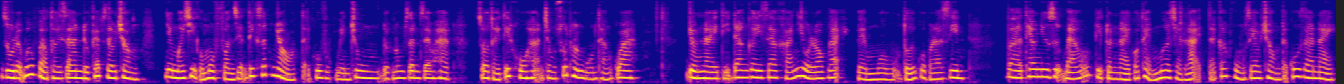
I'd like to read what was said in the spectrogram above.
Dù đã bước vào thời gian được phép gieo trồng, nhưng mới chỉ có một phần diện tích rất nhỏ tại khu vực miền Trung được nông dân gieo hạt do thời tiết khô hạn trong suốt hơn 4 tháng qua. Điều này thì đang gây ra khá nhiều lo ngại về mùa vụ tới của Brazil. Và theo như dự báo thì tuần này có thể mưa trở lại tại các vùng gieo trồng tại quốc gia này.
